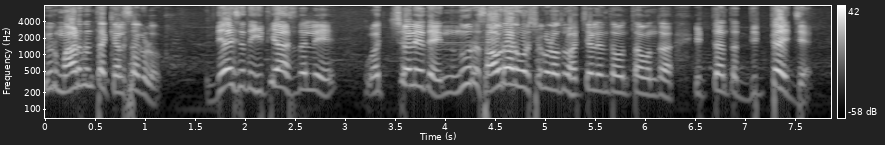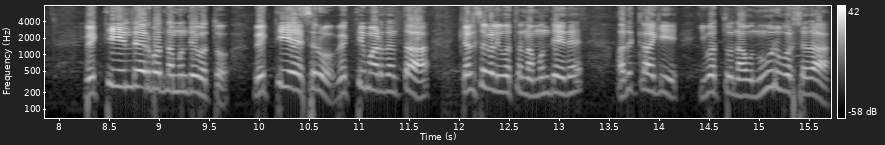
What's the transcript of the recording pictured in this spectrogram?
ಇವರು ಮಾಡಿದಂಥ ಕೆಲಸಗಳು ದೇಶದ ಇತಿಹಾಸದಲ್ಲಿ ಹೊಚ್ಚಳಿದೆ ಇನ್ನು ನೂರು ಸಾವಿರಾರು ವರ್ಷಗಳು ಹೋದರೂ ಅಚ್ಚಳಿದಂಥ ಒಂದು ಇಟ್ಟಂಥ ದಿಟ್ಟ ಹೆಜ್ಜೆ. ವ್ಯಕ್ತಿ ಇಲ್ಲದೆ ಇರ್ಬೋದು ನಮ್ಮ ಮುಂದೆ ಇವತ್ತು. ವ್ಯಕ್ತಿಯ ಹೆಸರು, ವ್ಯಕ್ತಿ ಮಾಡಿದಂಥ ಕೆಲಸಗಳು ಇವತ್ತು ನಮ್ಮ ಮುಂದೆ ಇದೆ. ಅದಕ್ಕಾಗಿ ಇವತ್ತು ನಾವು ನೂರು ವರ್ಷದ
